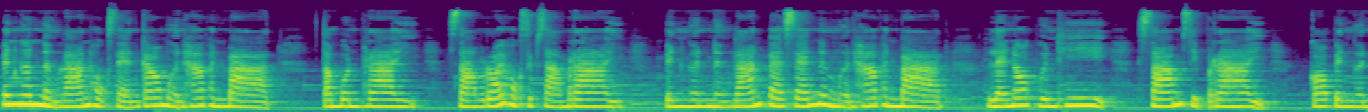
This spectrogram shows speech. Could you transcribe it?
เป็นเงิน 1 6 9 5 0 0 0 บาท ตำบลไพร 363 ราย เป็นเงิน 1 8 1 5 0 0 0 บาท และนอกพื้นที่ 30 ราย ก็เป็นเงิน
